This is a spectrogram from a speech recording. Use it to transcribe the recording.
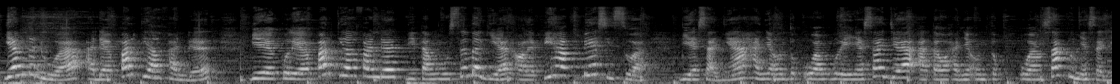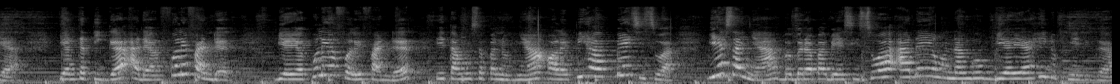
Yang kedua, ada partial funded. Biaya kuliah partial funded ditanggung sebagian oleh pihak beasiswa. Biasanya hanya untuk uang kuliahnya saja atau hanya untuk uang sakunya saja. Yang ketiga, ada fully funded. Biaya kuliah fully funded ditanggung sepenuhnya oleh pihak beasiswa. Biasanya, beberapa beasiswa ada yang menanggung biaya hidupnya juga.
